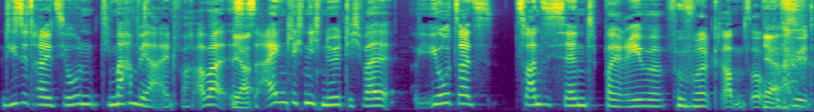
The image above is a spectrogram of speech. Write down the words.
diese Tradition, die machen wir ja einfach. Aber es Ja. ist eigentlich nicht nötig, weil Jodsalz 20 Cent bei Rewe 500 Gramm so Ja. gefühlt.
